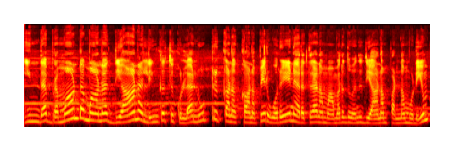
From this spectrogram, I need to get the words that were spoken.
இந்த பிரம்மாண்டமான தியான லிங்கத்துக்குள்ளே நூற்றுக்கணக்கான பேர் ஒரே நேரத்தில் நம்ம அமர்ந்து வந்து தியானம் பண்ண முடியும்.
